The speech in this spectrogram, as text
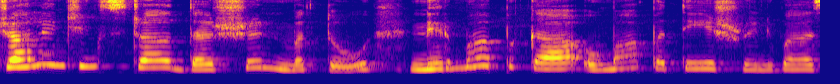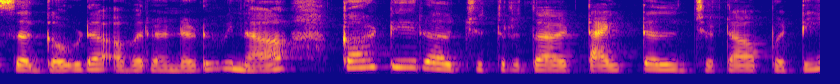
ಚಾಲೆಂಜಿಂಗ್ ಸ್ಟಾರ್ ದರ್ಶನ್ ಮತ್ತು ನಿರ್ಮಾಪಕ ಉಮಾಪತಿ ಶ್ರೀನಿವಾಸ ಗೌಡ ಅವರ ನಡುವಿನ ಕಾಟೇರ ಚಿತ್ರದ ಟೈಟಲ್ ಜಟಾಪಟಿ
